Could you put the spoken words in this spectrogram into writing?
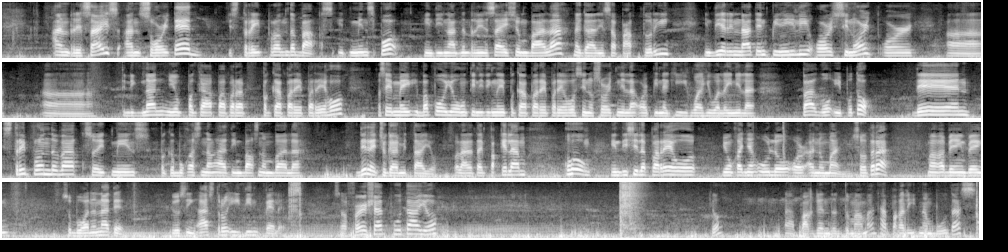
Unresized, unsorted, straight from the box. It means po, hindi natin resize yung bala na galing sa factory hindi rin natin pinili or sinort or uh, uh, tinignan yung pagkapare, pagkapare-pareho. Kasi may iba po yung tinitingnan yung pagkapare-pareho sinusort nila or pinaghiwa-hiwalay nila bago iputok. Then straight from the back so it means pagkabukas ng ating box ng bala diretso gamit tayo. Wala na tayong pakialam kung hindi sila pareho yung kanyang ulo or anuman. So tara mga kabeng-beng subukan na natin using Astro 18 pellets. So first shot po tayo. Yo. Napakagandang tumama, napakaliit ng butas.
